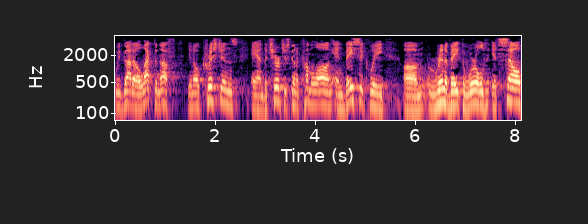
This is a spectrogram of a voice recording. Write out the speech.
we've got to elect enough, you know, Christians and the church is going to come along and basically um, renovate the world itself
